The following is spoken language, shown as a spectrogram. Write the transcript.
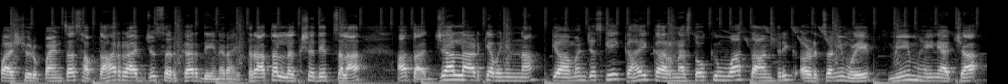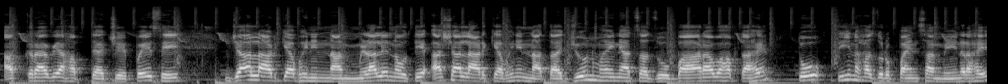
पाचशे रुपयांचाच हप्ता हा राज्य सरकार देणार आहे? तर आता लक्ष देत चला. आता ज्या लाडक्या बहिणींना किंवा म्हणजेच की काही कारणास्तव किंवा तांत्रिक अडचणीमुळे मे महिन्याच्या अकराव्या हप्त्याचे पैसे ज्या लाडक्या बहिणींना मिळाले नव्हते अशा लाडक्या बहिणींना आता जून महिन्याचा जो बारावा हप्ता आहे तो तीन हजार रुपयांचा मिळणार आहे.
